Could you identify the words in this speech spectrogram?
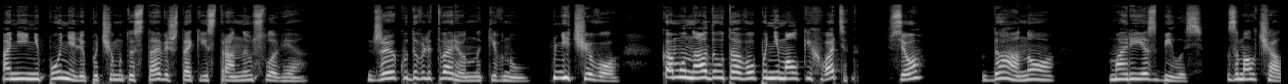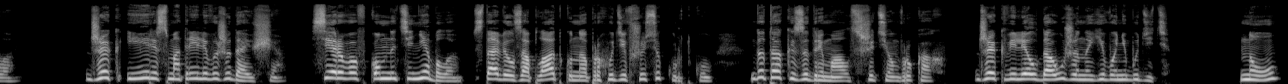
Они не поняли, почему ты ставишь такие странные условия. Джек удовлетворенно кивнул. «Ничего. Кому надо, у того понималки хватит. «Все?» «Да, но...» Мария сбилась, замолчала. Джек и Эри смотрели выжидающе. Серого в комнате не было, ставил заплатку на прохудившуюся куртку, да так и задремал с шитьем в руках. Джек велел до ужина его не будить. «Ну?»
